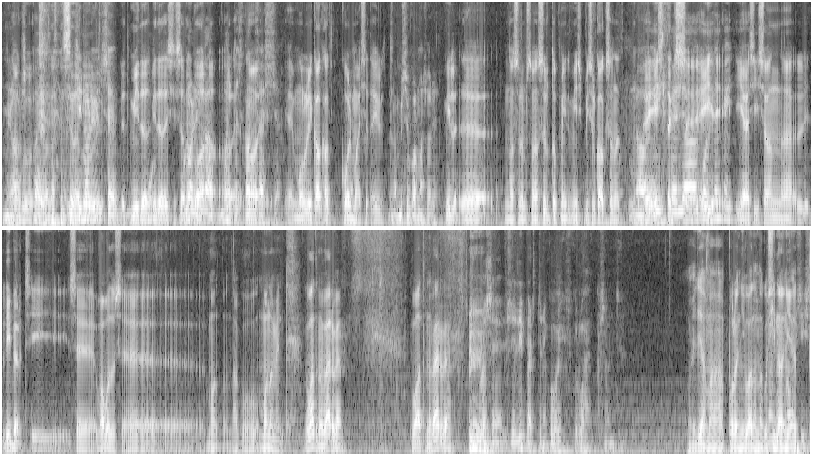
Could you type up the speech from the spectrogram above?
Minu arust nagu, ka ei ole siin oli üldse et mida, mida te siis nagu mõttes no, mul oli ka kolm asja tegelikult. no mis sul kolmas oli? mil-, noh, selles mõttes sõltub, mis, mis sul kaks on, et no, esiteks ja, ei, ja siis on Liberty see vabaduse mon, nagu monument, aga vaatame värve, vaatame värve. kuule see, see Liberty on kogu aeg rohekas olnud ju ma ei tea, ma pole nii vana nagu sina, nii et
